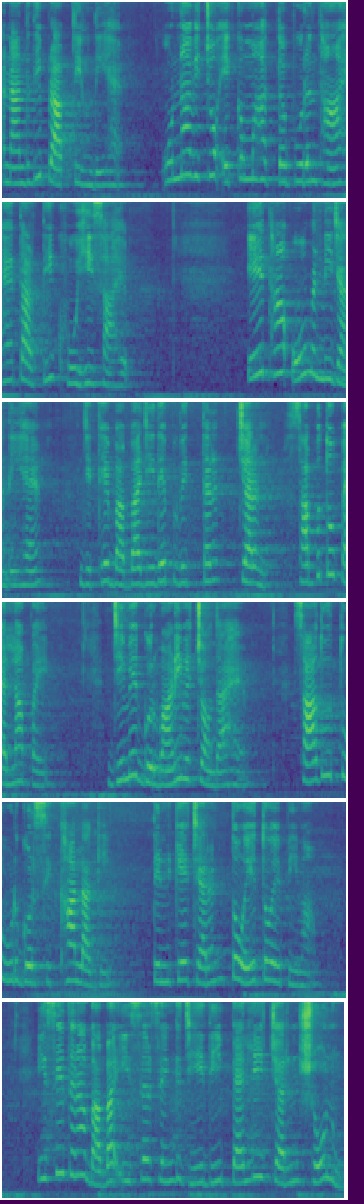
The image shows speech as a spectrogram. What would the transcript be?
ਆਨੰਦ ਦੀ ਪ੍ਰਾਪਤੀ ਹੁੰਦੀ ਹੈ। ਉਹਨਾਂ ਵਿੱਚੋਂ ਇੱਕ ਮਹੱਤਵਪੂਰਨ ਥਾਂ ਹੈ ਧਰਤੀ ਖੂਹੀ ਸਾਹਿਬ। ਇਹ ਥਾਂ ਉਹ ਮੰਨੀ ਜਾਂਦੀ ਹੈ, ਜਿੱਥੇ ਬਾਬਾ ਜੀ ਦੇ ਪਵਿੱਤਰ ਚਰਨ ਸਭ ਤੋਂ ਪਹਿਲਾਂ ਪਏ, ਜਿਵੇਂ ਗੁਰਬਾਣੀ ਵਿੱਚ ਆਉਂਦਾ ਹੈ, ਸਾਧੂ ਧੂੜ ਗੁਰਸਿੱਖਾਂ ਲਾਗੀ ਤਿੰਨ ਕੇ ਚਰਨ ਧੋਏ ਧੋਏ ਪੀਵਾਂ। ਇਸੇ ਤਰ੍ਹਾਂ ਬਾਬਾ ਈਸਰ ਸਿੰਘ ਜੀ ਦੀ ਪਹਿਲੀ ਚਰਨ ਸ਼ੋਅ ਨੂੰ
